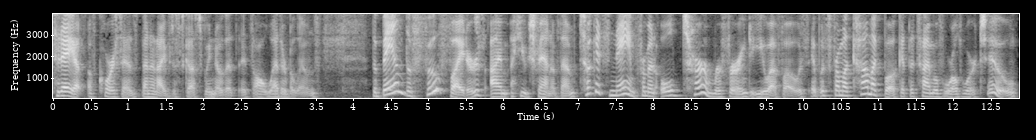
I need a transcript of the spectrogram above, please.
Today, of course, as Ben and I have discussed, we know that it's all weather balloons. The band The Foo Fighters, I'm a huge fan of them, took its name from an old term referring to UFOs. It was from a comic book at the time of World War II.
